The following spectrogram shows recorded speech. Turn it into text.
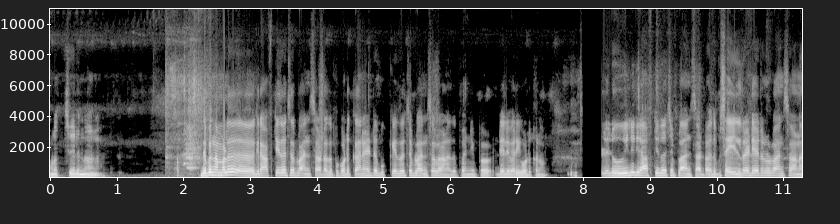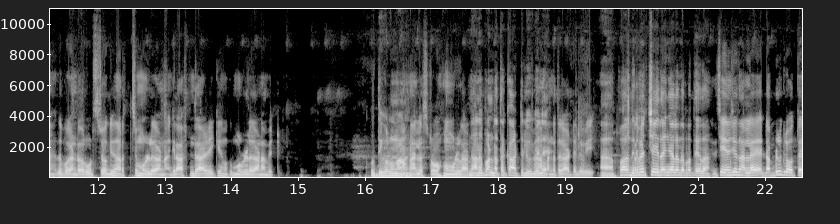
മുളച്ച് വരുന്നതാണ്. ഇതിപ്പോൾ നമ്മൾ ഗ്രാഫ്റ്റ് ചെയ്ത് വെച്ച പ്ലാന്റ്സ് ആട്ടോ അതിപ്പോൾ കൊടുക്കാനായിട്ട് ബുക്ക് ചെയ്ത് വെച്ച പ്ലാന്റ്സുകളാണ് ഇതിപ്പോൾ ഇനിയിപ്പോൾ ഡെലിവറി കൊടുക്കണം. ലൂയിൽ ഗ്രാഫ്റ്റ് ചെയ്ത് വെച്ച പ്ലാന്റ്സ് ആട്ടോ. ഇതിപ്പോൾ സെയിൽ റെഡി ആയിട്ടുള്ള പ്ലാന്റ്സ് ആണ്. ഇതിപ്പോൾ കണ്ടോ റൂട്ട് സ്റ്റോക്കിൽ നിറച്ച് മുള്ള് കാണാം. ഗ്രാഫ്റ്റിന്റെ താഴേക്ക് നമുക്ക് മുള്ള് കാണാൻ പറ്റും. കുത്തിക്കൊള്ളണം നല്ല സ്ട്രോങ് മുള്ളാണ്. പണ്ടത്തെ കാട്ടിലൂബി അല്ലേ? പണ്ടത്തെ കാട്ടിലൂവി. ആ, അപ്പൊ അതിൽ വെച്ച് ചെയ്ത് കഴിഞ്ഞാൽ എന്താ പ്രത്യേകത? ഇത് ചെയ്യുന്ന നല്ല ഡബിൾ ഗ്രോത്ത് ആയിരിക്കും.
